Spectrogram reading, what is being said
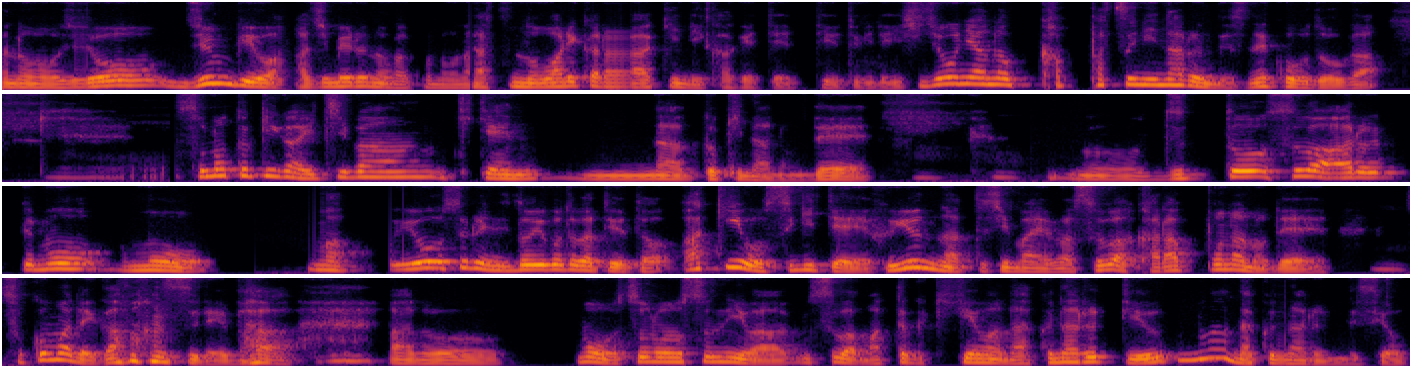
あの、準備を始めるのがこの夏の終わりから秋にかけてっていう時で、非常にあの活発になるんですね、行動が。その時が一番危険な時なので、うずっと巣はあるっても、もう、まあ、要するにどういうことかというと、秋を過ぎて冬になってしまえば巣は空っぽなので、そこまで我慢すれば、あの、もうその巣には、巣は全く危険はなくなるっていうのはなくなるんですよ。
